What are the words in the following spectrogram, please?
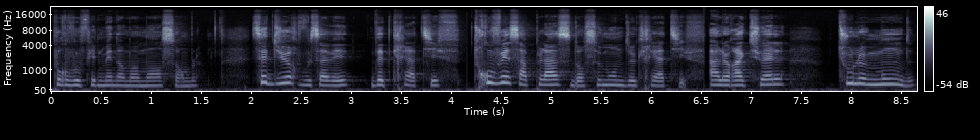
pour vous filmer nos moments ensemble. C'est dur, vous savez, d'être créatif, trouver sa place dans ce monde de créatifs. À l'heure actuelle, tout le monde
